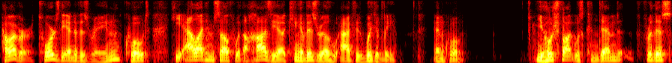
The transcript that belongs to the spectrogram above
However, towards the end of his reign, quote, he allied himself with Achaziah, king of Israel, who acted wickedly. End quote. Yehoshaphat was condemned for this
